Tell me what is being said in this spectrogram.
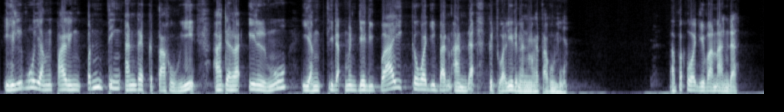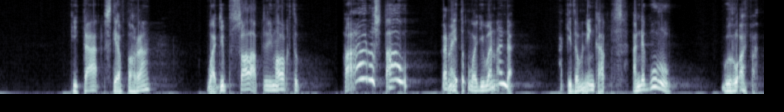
Ilmu yang paling penting Anda ketahui adalah ilmu yang tidak menjadi baik kewajiban Anda kecuali dengan mengetahuinya. Apa kewajiban Anda? Kita setiap orang wajib sholat lima waktu. Harus tahu. Karena itu kewajiban Anda. Kita meningkat. Anda guru. Guru apa?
